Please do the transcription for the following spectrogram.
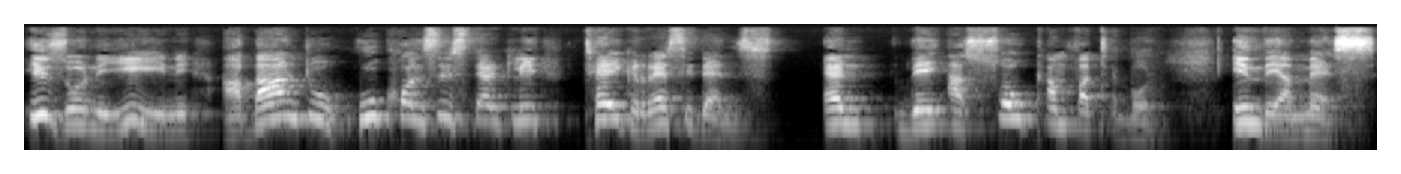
Izoni yini? Abantu who consistently take residence and they are so comfortable in their mess.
